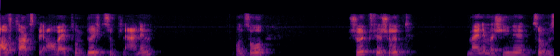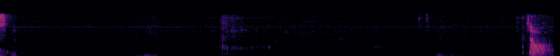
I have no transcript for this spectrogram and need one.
Auftragsbearbeitung durchzuplanen und so Schritt für Schritt meine Maschine zu rüsten. So,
